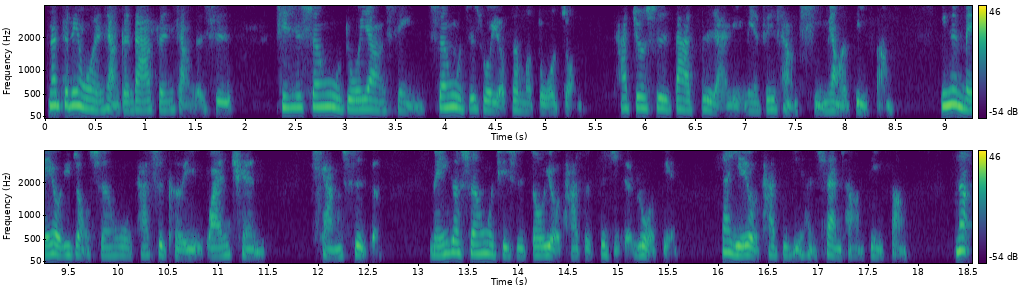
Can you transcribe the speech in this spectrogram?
那这边我很想跟大家分享的是，其实生物多样性，生物之所以有这么多种，它就是大自然里面非常奇妙的地方。因为没有一种生物它是可以完全强势的，每一个生物其实都有它的自己的弱点，但也有它自己很擅长的地方。那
